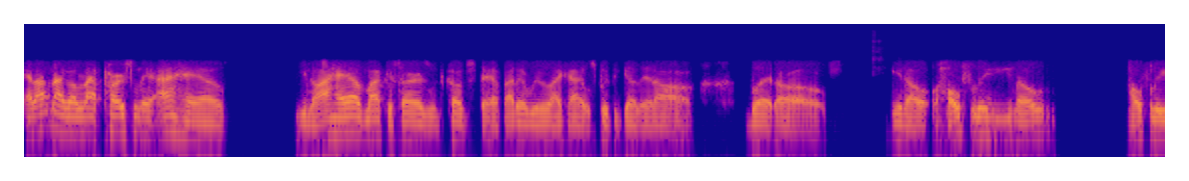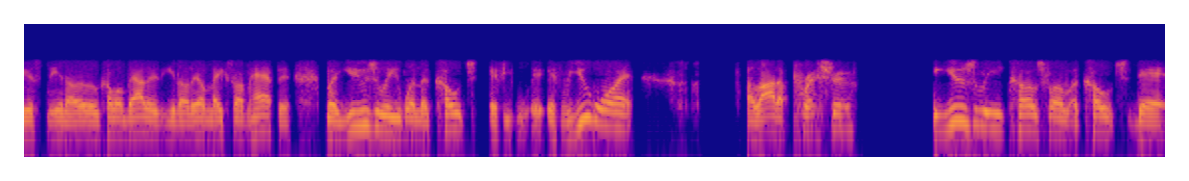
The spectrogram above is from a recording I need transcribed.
And I'm not gonna lie, personally, I have, you know, I have my concerns with the coaching staff. I didn't really like how it was put together at all. But uh, you know, hopefully, you know, hopefully it's you know it'll come about it. You know, they'll make something happen. But usually, when the coach, if you if you want a lot of pressure it usually comes from a coach that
